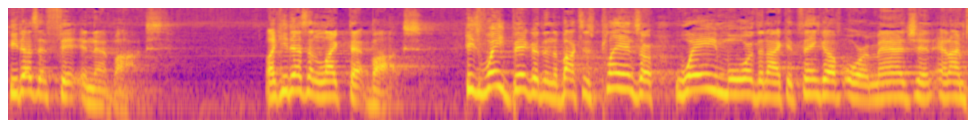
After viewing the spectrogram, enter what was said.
He doesn't fit in that box. Like He doesn't like that box. He's way bigger than the box. His plans are way more than I could think of or imagine. And I'm,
